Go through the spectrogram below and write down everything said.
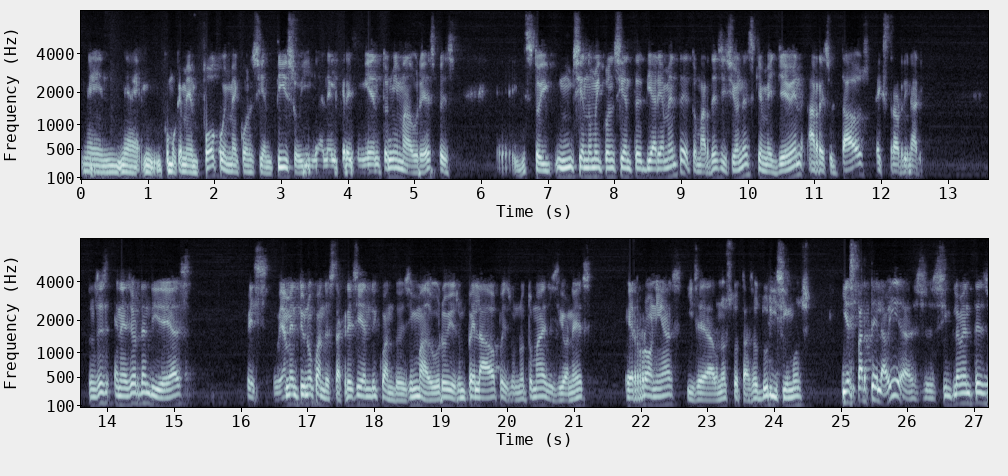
me, me, como que me enfoco y me concientizo y en el crecimiento, en mi madurez, pues eh, estoy siendo muy consciente diariamente de tomar decisiones que me lleven a resultados extraordinarios. Entonces, en ese orden de ideas, pues obviamente uno cuando está creciendo y cuando es inmaduro y es un pelado, pues uno toma decisiones erróneas y se da unos totazos durísimos y es parte de la vida, simplemente es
